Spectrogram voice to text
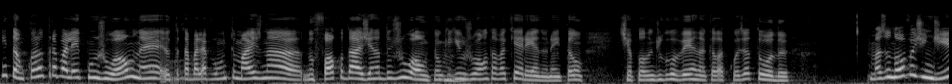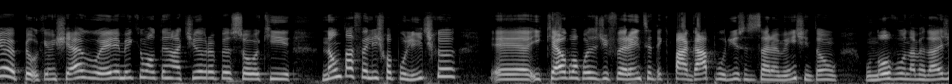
Então, quando eu trabalhei com o João, né, eu trabalhava muito mais na, no foco da agenda do João. Então, o que, que o João tava querendo, né? Então, tinha plano de governo, aquela coisa toda. Mas o novo hoje em dia, pelo que eu enxergo, ele é meio que uma alternativa para pessoa que não tá feliz com a política é, e quer alguma coisa diferente sem ter que pagar por isso necessariamente. Então, o novo, na verdade,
